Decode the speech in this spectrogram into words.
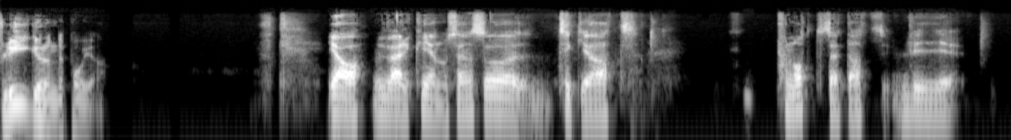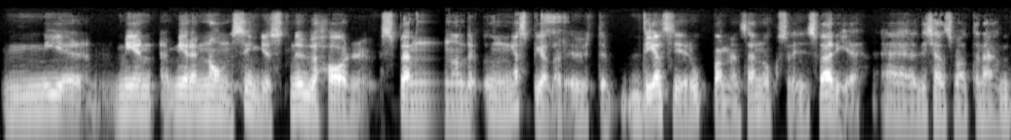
flyger under poja. Ja, verkligen. Och sen så tycker jag att på något sätt att vi mer, mer, mer än någonsin just nu har spännande unga spelare ute. Dels i Europa men sen också i Sverige. Eh, det känns som att den här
